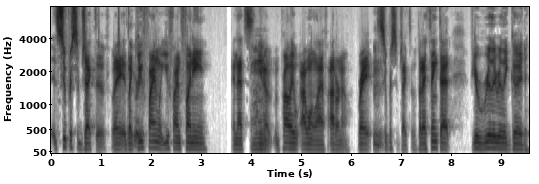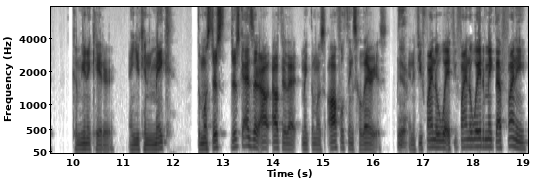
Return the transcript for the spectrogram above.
it's super subjective right It's like you find what you find funny and that's you Mhm. know probably i won't laugh i don't know right Mm. it's super subjective but i think that if you're really really good communicator and you can make the most there's there's guys that are out, out there that make the most awful things hilarious Yeah. and if you find a way if you find a way to make that funny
